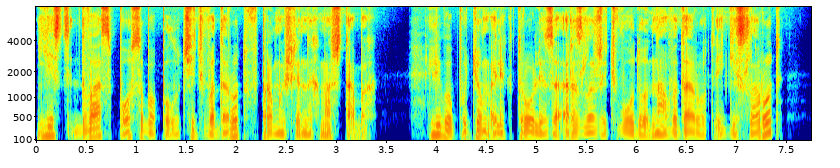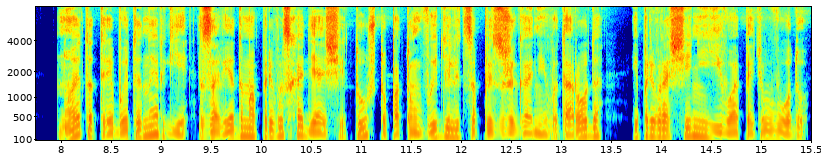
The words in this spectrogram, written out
Есть два способа получить водород в промышленных масштабах либо путем электролиза разложить воду на водород и кислород, но это требует энергии, заведомо превосходящей ту, что потом выделится при сжигании водорода и превращении его опять в воду.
